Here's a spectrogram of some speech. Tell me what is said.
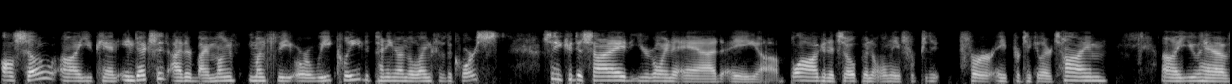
Also, uh, you can index it either by month, monthly or weekly, depending on the length of the course. So you could decide you're going to add a uh, blog and it's open only for, for a particular time. Uh, you have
